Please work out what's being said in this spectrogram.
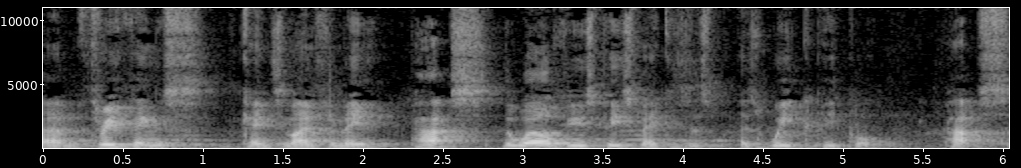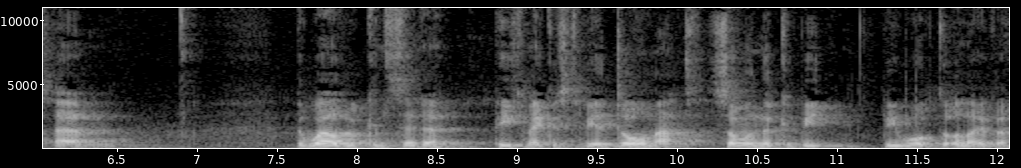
Um, three things came to mind for me. Perhaps the world views peacemakers as, as weak people. Perhaps um, the world would consider peacemakers to be a doormat, someone that could be, be walked all over.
